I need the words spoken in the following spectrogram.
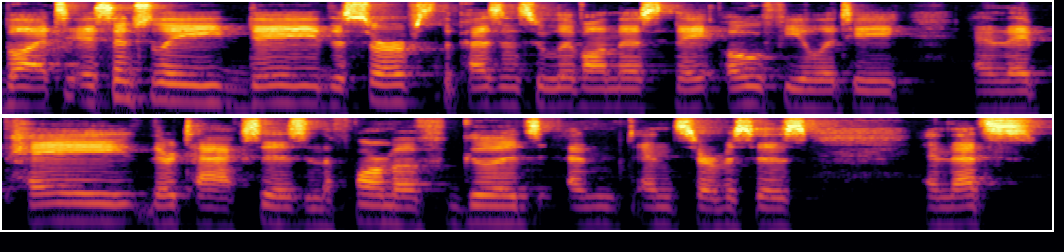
but essentially, they, the serfs, the peasants who live on this, they owe fealty and they pay their taxes in the form of goods and, and services. And that's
